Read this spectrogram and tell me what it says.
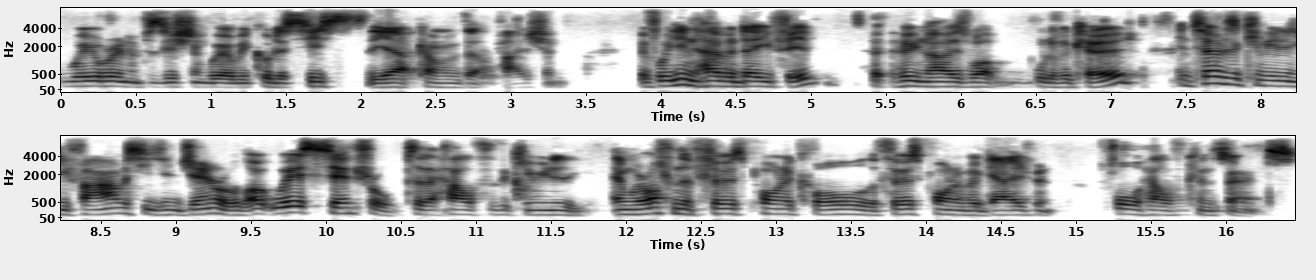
we were in a position where we could assist the outcome of that patient. If we didn't have a defib, who knows what would have occurred. In terms of community pharmacies in general, like we're central to the health of the community, and we're often the first point of call or the first point of engagement for health concerns.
